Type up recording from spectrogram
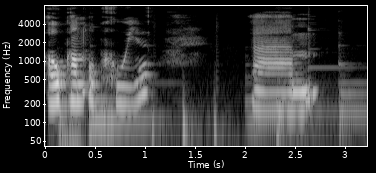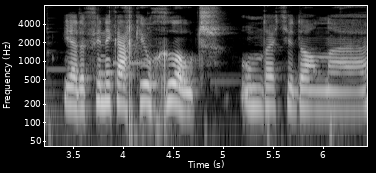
ook kan opgroeien. Um, ja, dat vind ik eigenlijk heel groot. Omdat je dan uh,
